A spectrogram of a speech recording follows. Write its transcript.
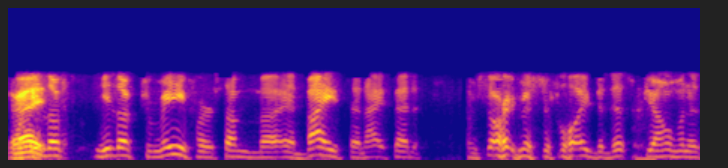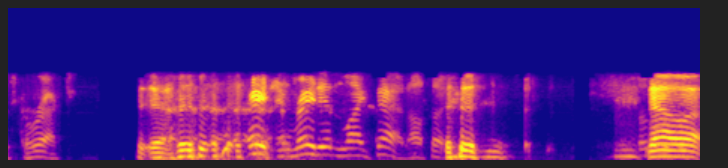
Right. He looked he looked to me for some uh, advice, and I said, I'm sorry, Mr. Floyd, but this gentleman is correct. Yeah. Ray, and Ray didn't like that. I'll tell you. So now, uh,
